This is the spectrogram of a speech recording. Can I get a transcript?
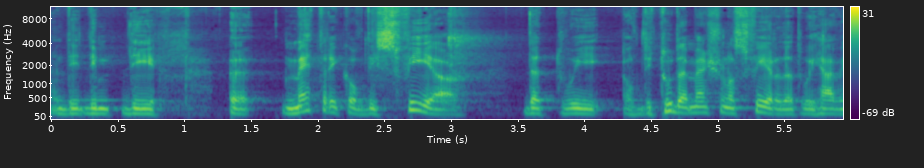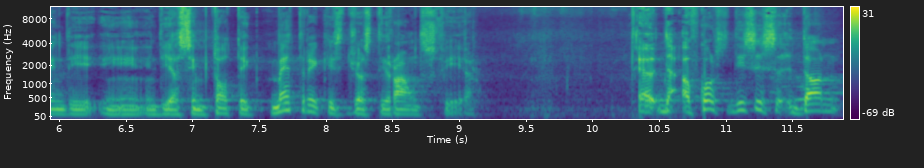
And the, the, the uh, metric of the sphere that we of the two-dimensional sphere that we have in the in, in the asymptotic metric is just the round sphere. Uh, of course, this is done.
